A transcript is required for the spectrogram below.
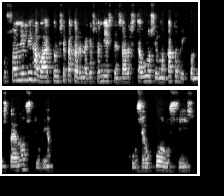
kun se on niin lihavaa, että olisi epätodennäköistä miesten saada sitä ulos ilman katorikkomista ja nosturia. Kun se on kuollut siis.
